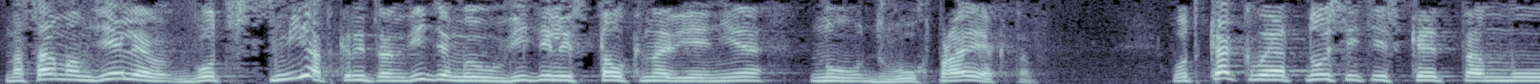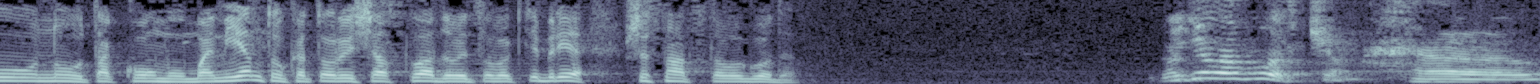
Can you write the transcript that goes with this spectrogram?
на самом деле вот в СМИ открытом виде мы увидели столкновение выполнение ну, двух проектов. Вот как вы относитесь к этому, ну, такому моменту, который сейчас складывается в октябре 2016 года? Ну, дело вот в чем. Э,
